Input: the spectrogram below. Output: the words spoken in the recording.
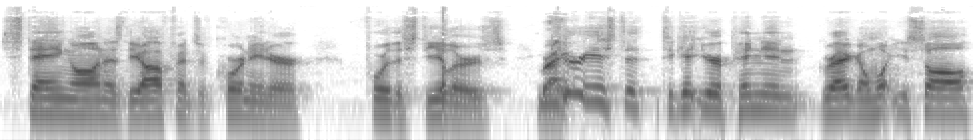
staying on as the offensive coordinator for the Steelers. Right. Curious to, to get your opinion, Greg, on what you saw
